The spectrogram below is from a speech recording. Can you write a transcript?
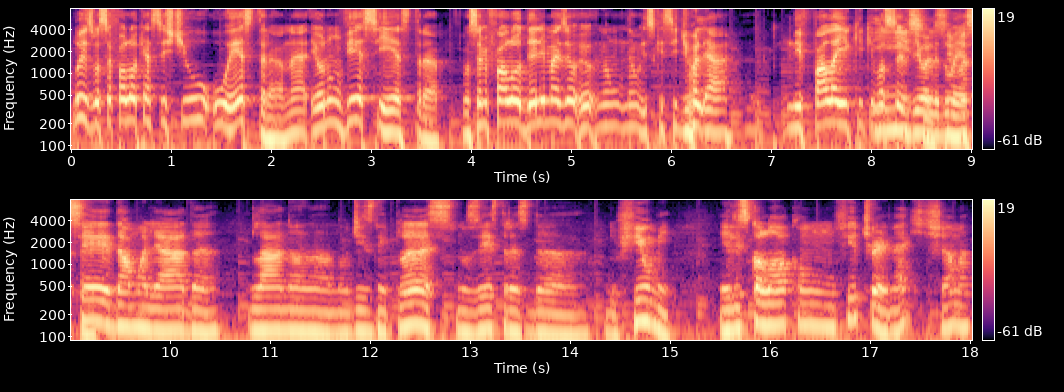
Luiz, você falou que assistiu o extra, né? Eu não vi esse extra. Você me falou dele, mas eu, eu não, não esqueci de olhar. Me fala aí o que, que você Isso, viu ali se do extra. você dá uma olhada lá no, no- Disney Plus, nos extras da, do filme, eles colocam um feature, né, que chama,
